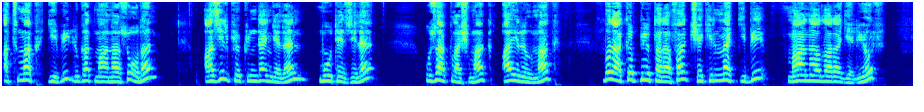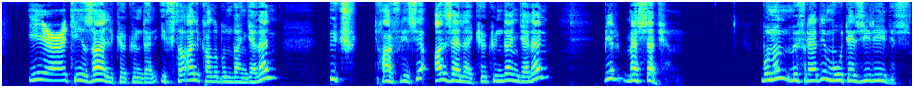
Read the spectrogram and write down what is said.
atmak gibi lügat manası olan azil kökünden gelen mutezile uzaklaşmak, ayrılmak, bırakıp bir tarafa çekilmek gibi manalara geliyor. i'tizal kökünden, iftial kalıbından gelen üç harflisi azele kökünden gelen bir mezhep. Bunun müfredi mutezilidir.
